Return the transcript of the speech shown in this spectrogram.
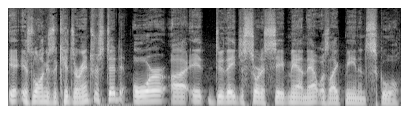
as long as the kids are interested, or uh, it, do they just sort of say, "Man, that was like being in school"?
